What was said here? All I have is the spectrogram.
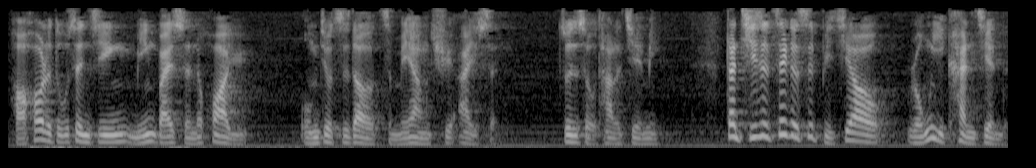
好好的读圣经，明白神的话语。我们就知道怎么样去爱神，遵守他的诫命。但其实这个是比较容易看见的。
